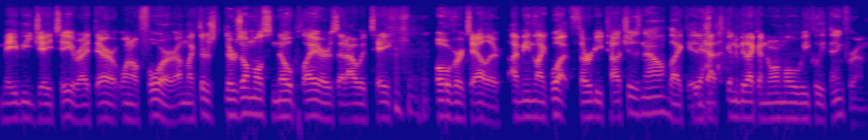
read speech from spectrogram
maybe JT right there at 104. I'm like, there's there's almost no players that I would take over Taylor. I mean, like what 30 touches now? Like Yeah. that's going to be like a normal weekly thing for him.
